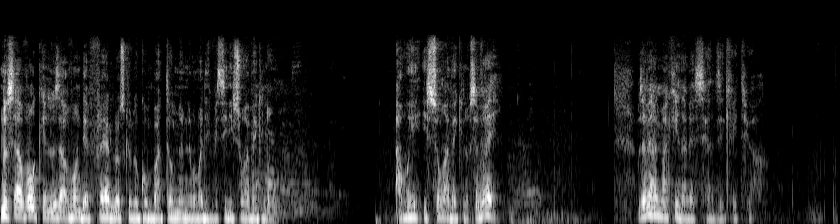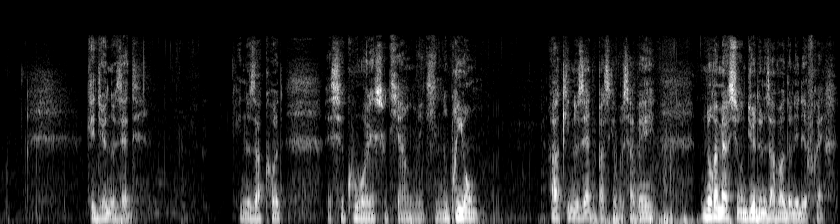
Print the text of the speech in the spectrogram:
Nous savons que nous avons des frères lorsque nous combattons, même les moments difficiles, ils sont avec nous. Ah oui, ils sont avec nous, c'est vrai. Vous avez remarqué dans les Saintes Écritures que Dieu nous aide, qu'il nous accorde les secours et les soutiens, et que nous prions. ah, qui nous aide parce que vous savez, nous remercions Dieu de nous avoir donné des frères,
